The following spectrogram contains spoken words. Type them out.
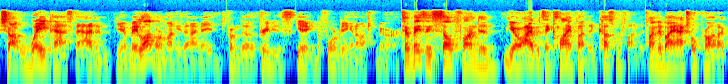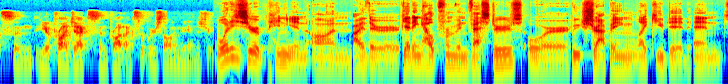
shot way past that and, you know, made a lot more money than I made from the previous gig before being an entrepreneur. So basically self funded, you know, I would say client funded, customer funded, funded by actual products and your know projects and products that we're selling to the industry. What is your opinion on either getting help from investors or bootstrapping like you did and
